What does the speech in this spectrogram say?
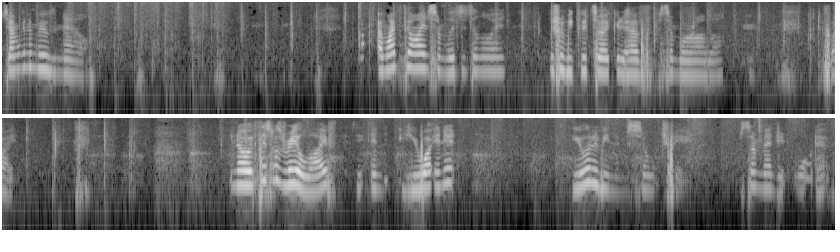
So I'm gonna move now. I might find some lizards in the way, which would be good so I could have some more armor to fight. You know, if this was real life and you were in it, you would have been in so much pain. So imagine what would happen.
